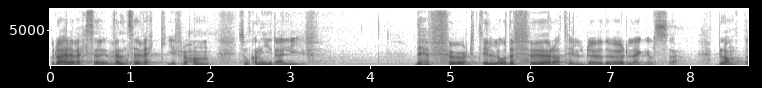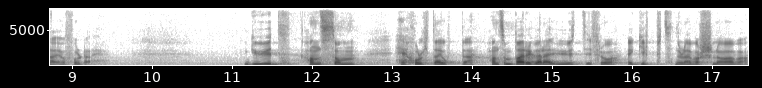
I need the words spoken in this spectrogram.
og da har de vendt seg vekk ifra Han som kan gi dem liv. Det har ført til, og det fører til, død og ødeleggelse blant dem og for dem. Gud, han som har holdt dem oppe, han som berga dem ut fra Egypt når de var slaver,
